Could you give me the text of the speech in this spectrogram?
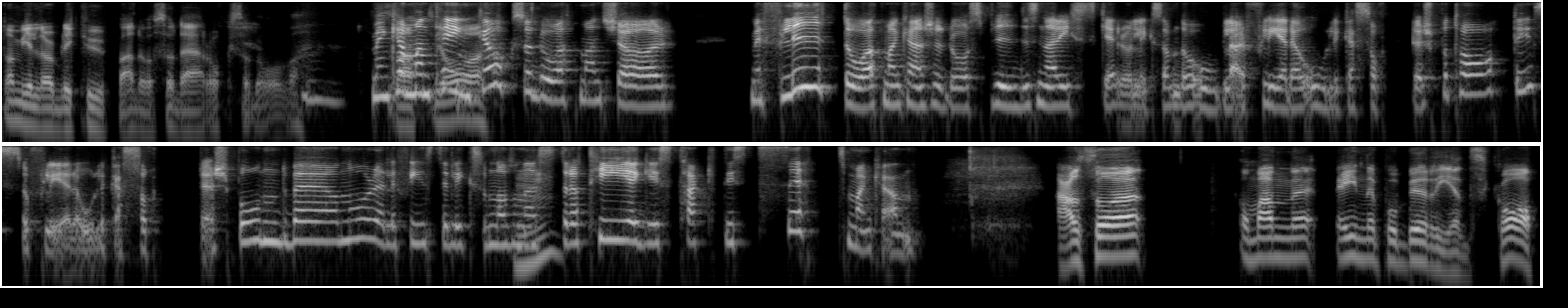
de gillar att bli kupade och sådär också då. Mm. Men kan Så man att jag- tänka också då att man kör med flit då, att man kanske då sprider sina risker och liksom då odlar flera olika sorters potatis och flera olika sorters bondbönor? Eller finns det liksom något Mm. strategiskt, taktiskt sätt man kan? Alltså, om man är inne på beredskap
